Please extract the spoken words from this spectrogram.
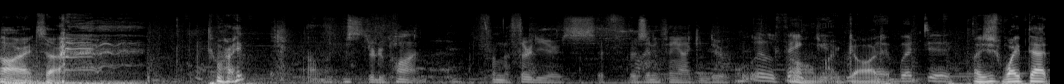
All right, sorry. All right. Mr. DuPont, from the third years, if there's anything I can do. Well, thank Oh you. my God. Uh, but uh, I just wiped that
